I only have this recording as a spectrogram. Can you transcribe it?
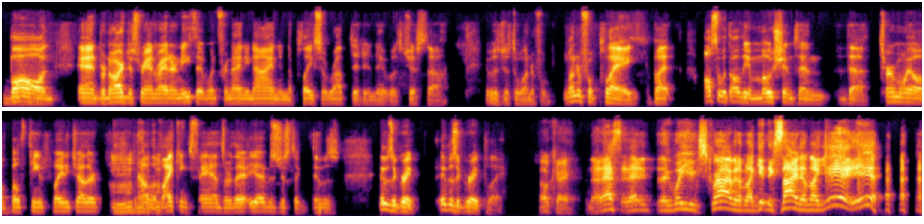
ball. Mm-hmm. And and Bernard just ran right underneath it, went for 99, and the place erupted. And it was just uh it was just a wonderful, wonderful play. But also with all the emotions and the turmoil of both teams playing each other mm-hmm. and how the mm-hmm. Vikings fans are there. Yeah, it was just a it was it was a great it was a great play. Okay. Now that's that the way you describe it. I'm like getting excited. I'm like, yeah, yeah.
